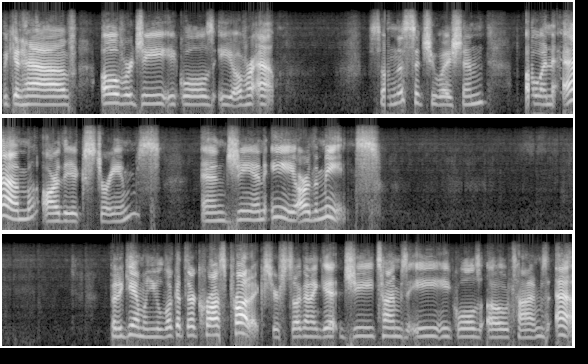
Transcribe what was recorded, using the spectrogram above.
we could have over G equals E over M. So in this situation, O and M are the extremes, and G and E are the means. But again, when you look at their cross products, you're still going to get G times E equals O times M.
